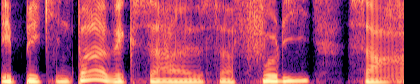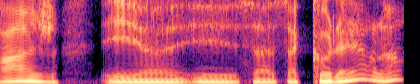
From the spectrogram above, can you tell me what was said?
et Peckinpah avec sa, sa folie, sa rage et, euh, et sa, sa colère là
